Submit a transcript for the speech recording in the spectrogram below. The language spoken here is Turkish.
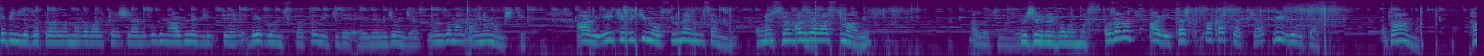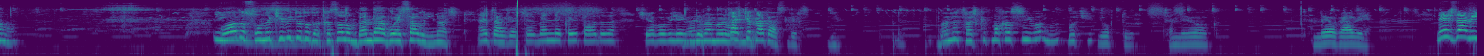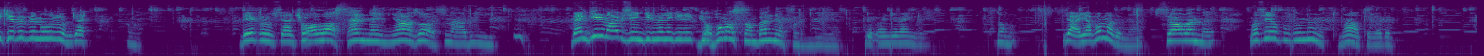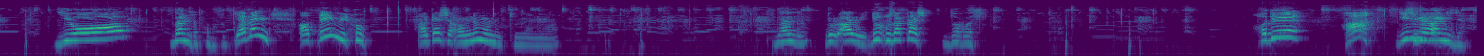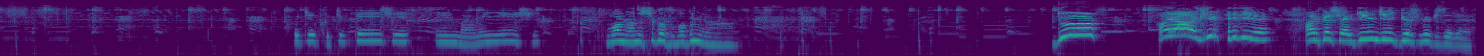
Hepinize tekrardan merhaba arkadaşlar. Bugün abimle birlikte Backrooms'ta tabii ki de evlenmece oynayacağız. Uzun zaman oynamamıştık. Abi ilk epi kim olsun ben mi sen mi? Onu ben sen hazıra bastım abi. Hadi bakayım abi. 5 ele falan bas. O zaman abi taş kıt makas yapacağız. Bir de biter. Tamam mı? Tamam. Bu arada sonraki videoda da kasalım. Ben daha bu hesabı yine aç. Evet arkadaşlar ben de kayıt ağda da şey yapabilirim. Yani ben böyle taş kıt makas dur. Bende taş kıt makas şeyi var mı? Bakayım. Yoktur. Sende yok. Sende yok abi. Neyse tamam ilk epi ben olurum gel. Tamam. Backrooms yani çok... Allah senden ya zorsun abi. Ben gireyim abi senin girmene gerek yok. Yapamazsan ben ne yaparım diye. yaz. Dur önce ben gireyim. Tamam. Ya yapamadım ya. Siyah bende. Nasıl yapıldığını unuttum. Ha hatırladım. Yo. Ben yapamadım. Ya ben atlayamıyorum. Arkadaşlar oyunumu unuttum ben ya. Geldim. Dur abi dur uzaklaş. Uzaklaş. Hadi. Ha Şimdi girmiyor. ben gideceğim. Kutu kutu peşi. elmamı yeşil. Ulan yanlışlıkla zıpladım ya. Dur. Hayır girmedi. Arkadaşlar girince görüşmek üzere.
